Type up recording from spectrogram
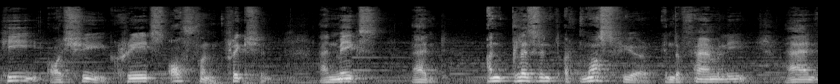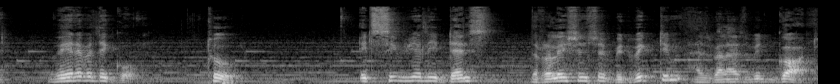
He or she creates often friction and makes an unpleasant atmosphere in the family and wherever they go. 2. It severely dents the relationship with victim as well as with God.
